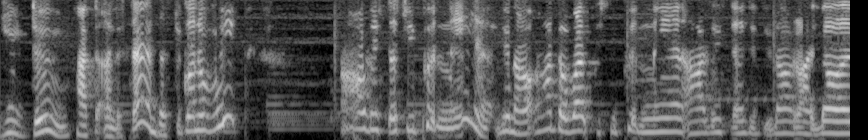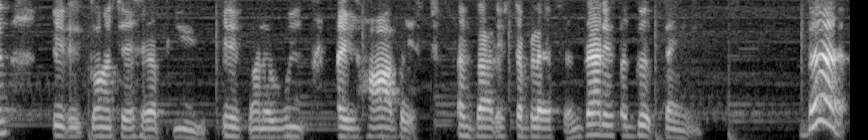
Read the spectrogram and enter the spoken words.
you do have to understand that you're gonna reap all this that you're putting in, you know, all the work that you're putting in, all these things that you don't like doing, it is going to help you. It is going to reap a harvest, and that is the blessing. That is a good thing. But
